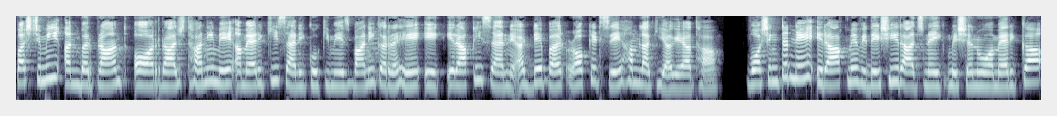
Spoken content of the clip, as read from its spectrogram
पश्चिमी अनबर प्रांत और राजधानी में अमेरिकी सैनिकों की मेजबानी कर रहे एक इराकी सैन्य अड्डे पर रॉकेट से हमला किया गया था। वॉशिंगटन ने इराक में विदेशी राजनयिक मिशनों, अमेरिका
